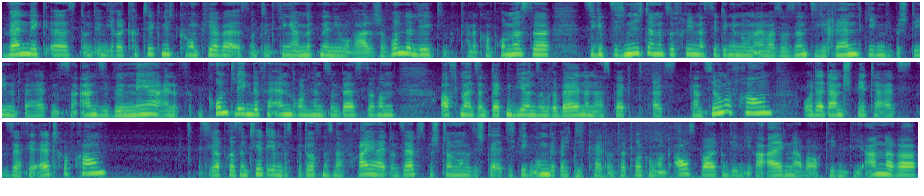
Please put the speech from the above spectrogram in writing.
wendig ist und in ihrer Kritik nicht korrumpierbar ist und den Finger mitten in die moralische Wunde legt. Die macht keine Kompromisse. Sie gibt sich nicht damit zufrieden, dass die Dinge nun einmal so sind. Sie rennt gegen die bestehenden Verhältnisse an. Sie will mehr, eine grundlegende Veränderung hin zum Besseren. Oftmals entdecken wir unseren rebellenden Aspekt als ganz junge Frauen oder dann später als sehr viel ältere Frauen. Sie repräsentiert eben das Bedürfnis nach Freiheit und Selbstbestimmung. Sie stellt sich gegen Ungerechtigkeit, Unterdrückung und Ausbeutung, gegen ihre eigene, aber auch gegen die anderer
